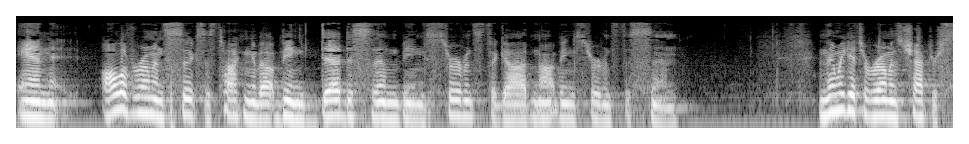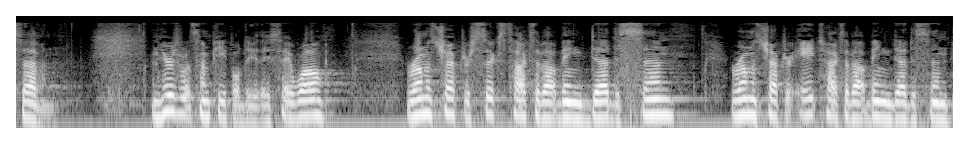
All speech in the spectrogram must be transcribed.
And all of Romans 6 is talking about being dead to sin, being servants to God, not being servants to sin. And then we get to Romans chapter 7. And here's what some people do. They say, well, Romans chapter 6 talks about being dead to sin. Romans chapter 8 talks about being dead to sin,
